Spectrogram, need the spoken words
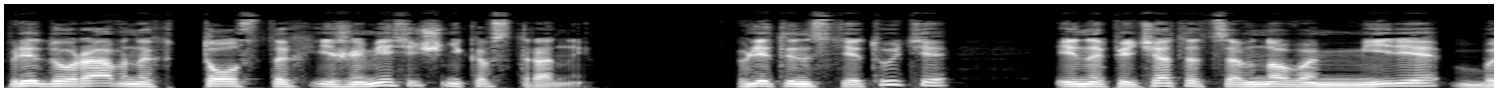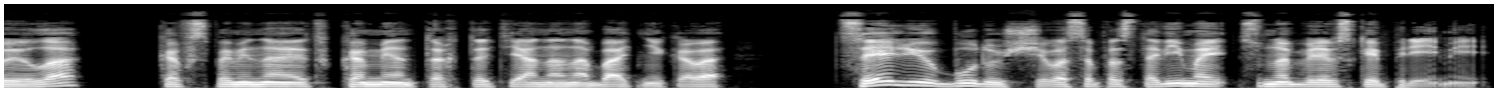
в ряду равных толстых ежемесячников страны. В Литинституте и напечататься в «Новом мире» было, как вспоминает в комментах Татьяна Набатникова, целью будущего, сопоставимой с Нобелевской премией.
